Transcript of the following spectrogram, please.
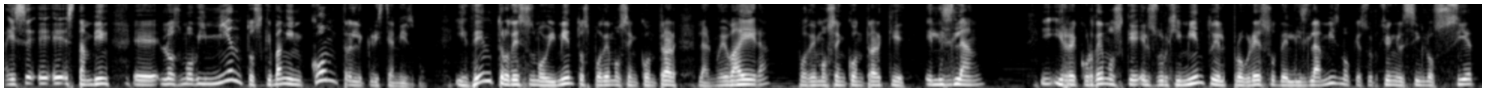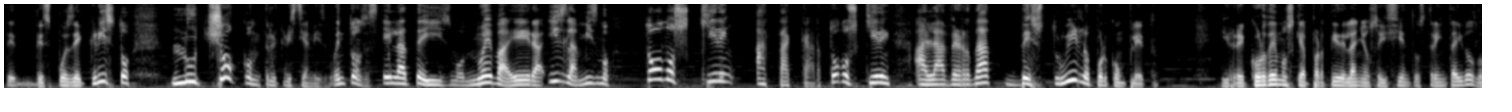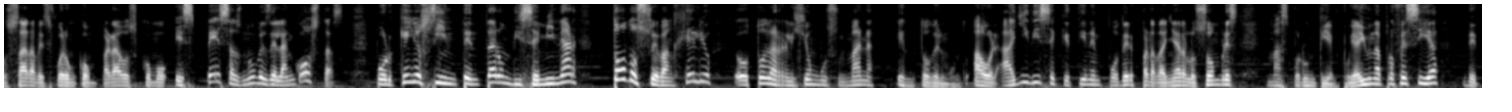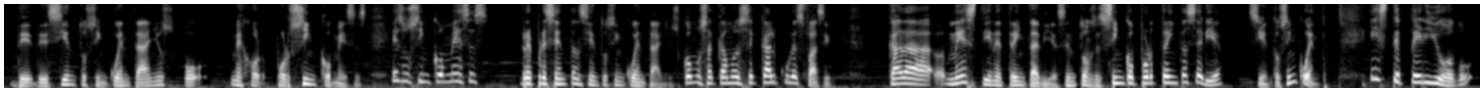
es, e, es, también eh, los movimientos que van en contra del cristianismo. Y dentro de esos movimientos podemos encontrar la nueva era, podemos encontrar que el Islam, y, recordemos que el surgimiento y el progreso del islamismo que surgió en el siglo VII después de Cristo luchó contra el cristianismo. Entonces, el ateísmo, nueva era, islamismo, todos quieren atacar, todos quieren a la verdad destruirlo por completo. Y recordemos que a partir del año 632 los árabes fueron comparados como espesas nubes de langostas, porque ellos intentaron diseminar todo su evangelio o toda la religión musulmana en todo el mundo. Ahora, allí dice que tienen poder para dañar a los hombres más por un tiempo. Y hay una profecía de, de, 150 años o mejor, por cinco meses. Esos cinco meses representan 150 años. ¿Cómo sacamos ese cálculo? Es fácil. Cada mes tiene 30 días, entonces 5 por 30 sería 150. Este periodo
